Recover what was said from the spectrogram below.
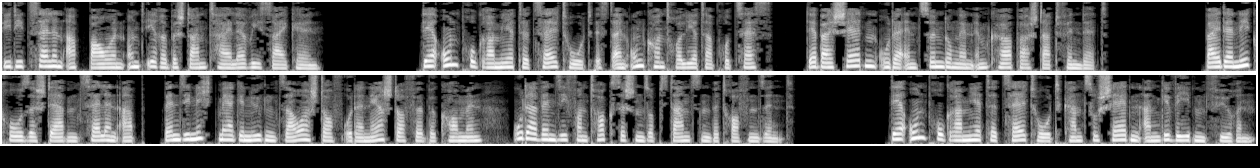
die die Zellen abbauen und ihre Bestandteile recyceln. Der unprogrammierte Zelltod ist ein unkontrollierter Prozess, der bei Schäden oder Entzündungen im Körper stattfindet. Bei der Nekrose sterben Zellen ab, wenn sie nicht mehr genügend Sauerstoff oder Nährstoffe bekommen, oder wenn sie von toxischen Substanzen betroffen sind. Der unprogrammierte Zelltod kann zu Schäden an Geweben führen.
